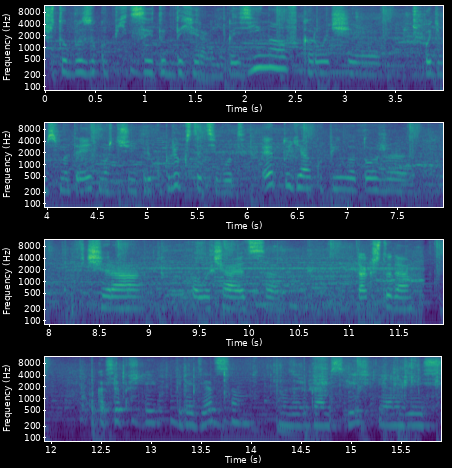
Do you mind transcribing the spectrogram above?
чтобы закупиться. И тут дохера магазинов. Короче, будем смотреть. Может, что-нибудь прикуплю. Кстати, вот эту я купила тоже вчера, получается. Так что да. Пока все пошли переодеться, мы зажигаем свечки. Я надеюсь,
